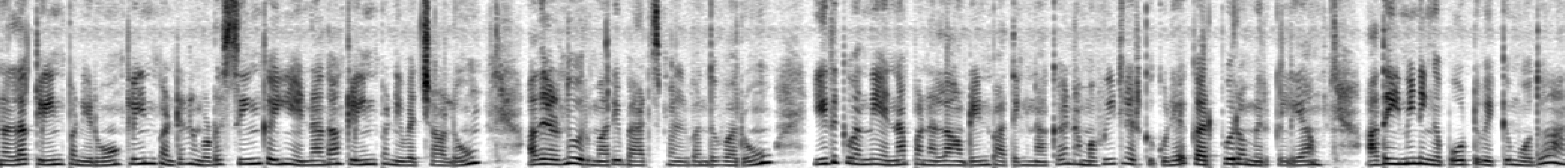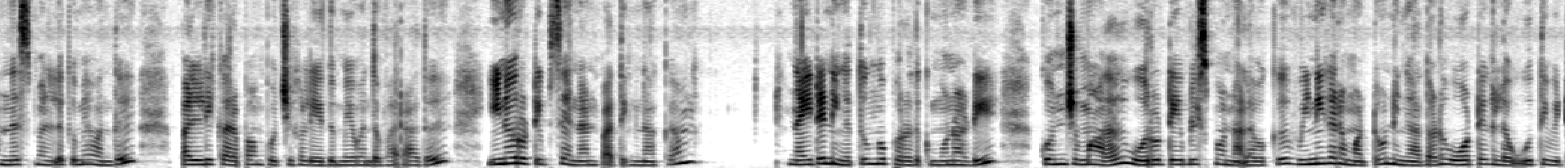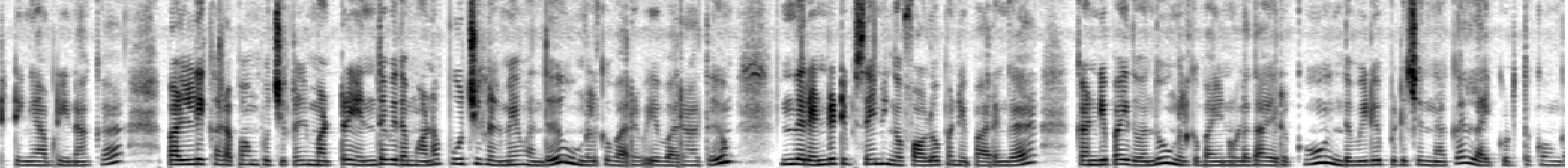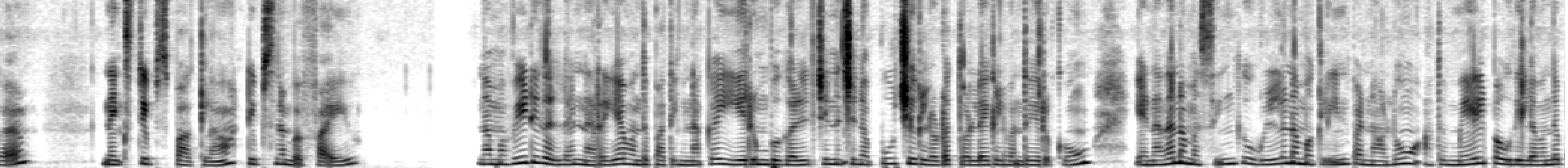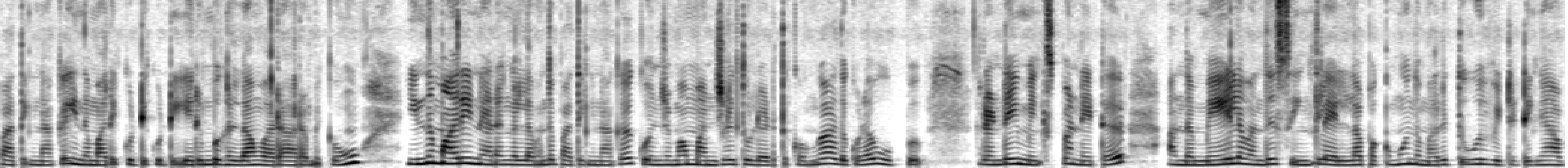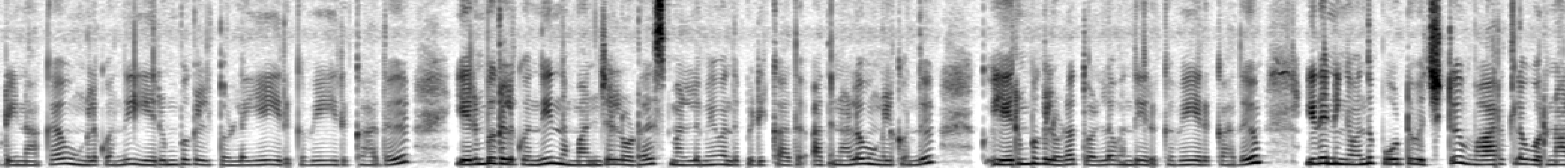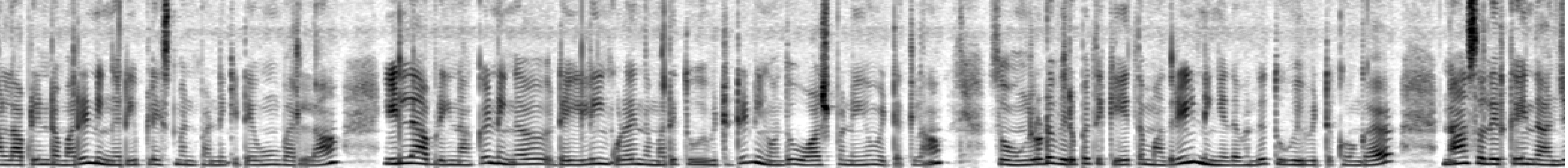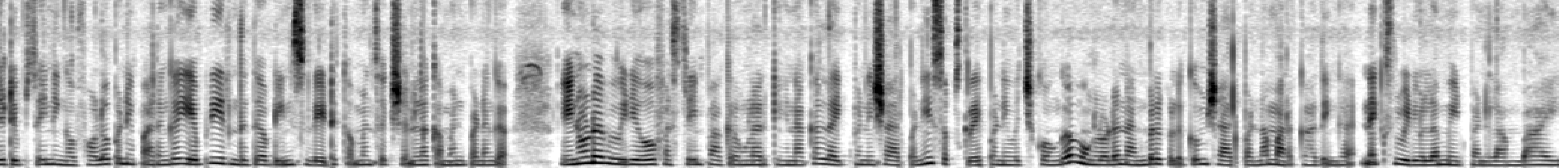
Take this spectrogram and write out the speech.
நல்லா க்ளீன் பண்ணிடுவோம். க்ளீன் பண்ணிட்டு நம்மளோட சிங்கையும் என்ன தான் க்ளீன் பண்ணி வச்சாலும் அதிலிருந்து ஒரு மாதிரி பேட் ஸ்மெல் வந்து வரும். இதுக்கு வந்து என்ன பண்ணலாம் அப்படின்னு பார்த்தீங்கன்னாக்க நம்ம வீட்டில் இருக்கக்கூடிய கற்பூரம் இருக்கு இல்லையா? அதையுமே நீங்கள் போட்டு வைக்கும்போது அந்த ஸ்மெல்லுக்குமே வந்து பள்ளி கரப்பாம்பூச்சிகள் எதுவுமே வந்து வராது. இன்னொரு டிப்ஸ் என்னன்னு பார்த்தீங்கன்னாக்க நைட்டு நீங்கள் தூங்க போகிறதுக்கு முன்னாடி கொஞ்சமாக அதாவது ஒரு டேபிள் ஸ்பூன் அளவுக்கு வினிகரை மட்டும் நீங்கள் அதோட ஓட்டைகளில் ஊற்றி விட்டுட்டீங்க அப்படின்னாக்க பள்ளி கரப்பாம்பூச்சிகள் மற்ற எந்த விதமான பூச்சிகளுமே வந்து உங்களுக்கு வரவே வராது. இந்த ரெண்டு டிப்ஸையும் நீங்கள் ஃபாலோ பண்ணி பாருங்கள் கண்டிப்பாக இது வந்து உங்களுக்கு பயனுள்ளதாக இருக்கும். இந்த வீடியோ பிடிச்சிருந்தாக்க லைக் கொடுத்துக்கோங்க. நெக்ஸ்ட் டிப்ஸ் பார்க்கலாம். டிப்ஸ் நம்பர் ஃபைவ் நம்ம வீடுகளில் நிறைய வந்து பார்த்திங்கனாக்கா எறும்புகள் சின்ன சின்ன பூச்சிகளோட தொல்லைகள் வந்து இருக்கும். ஏன்னா தான் நம்ம சிங்கு உள்ளே நம்ம க்ளீன் பண்ணாலும் அது மேல் பகுதியில் வந்து பார்த்திங்கனாக்கா இந்த மாதிரி குட்டி குட்டி எறும்புகள்லாம் வர ஆரம்பிக்கும். இந்த மாதிரி நேரங்களில் வந்து பார்த்திங்கனாக்கா கொஞ்சமாக மஞ்சள் தூள் எடுத்துக்கோங்க. அது கூட உப்பு ரெண்டையும் மிக்ஸ் பண்ணிவிட்டு அந்த மேலே வந்து சிங்கில் எல்லா பக்கமும் இந்த மாதிரி தூவி விட்டுட்டிங்க அப்படின்னாக்க உங்களுக்கு வந்து எறும்புகள் தொல்லையே இருக்கவே இருக்காது. எறும்புகளுக்கு வந்து இந்த மஞ்சளோட ஸ்மெல்லுமே வந்து பிடிக்காது. அதனால் உங்களுக்கு வந்து எறும்புகளோட தொல்லை வந்து இருக்கவே இருக்காது. இதை நீங்கள் வந்து போட்டு வச்சுட்டு வாரத்தில் ஒரு நாள் அப்படின்ற மாதிரி நீங்கள் ரீப்ளேஸ்மெண்ட் பண்ணிக்கிட்டேவும் வரலாம். இல்லை அப்படின்னாக்க நீங்கள் டெய்லியும் கூட இந்த மாதிரி தூவி விட்டுட்டு நீங்கள் வந்து வாஷ் பண்ணியும் விட்டுக்கலாம். ஸோ உங்களோட விருப்பத்துக்கு ஏற்ற மாதிரி நீங்கள் இதை வந்து தூவி விட்டுக்கோங்க. நான் சொல்லியிருக்க இந்த அஞ்சு டிப்ஸை நீங்கள் ஃபாலோ பண்ணி பாருங்கள் எப்படி இருந்தது அப்படின்னு சொல்லிட்டு கமெண்ட் செக்ஷனில் கமெண்ட் பண்ணுங்கள் என்னோட வீடியோவை ஃபஸ்ட் டைம் பார்க்குறவங்களா இருக்கீங்கனாக்கா லைக் பண்ணி ஷேர் பண்ணி சப்ஸ்கிரைப் பண்ணி வச்சுக்கோங்க. உங்களோட நண்பர்களுக்கும் ஷேர் பண்ண மறக்காதீங்க. நெக்ஸ்ட் நெக்ஸ்ட் வீடியோவில் மீட் பண்ணலாம். பாய்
